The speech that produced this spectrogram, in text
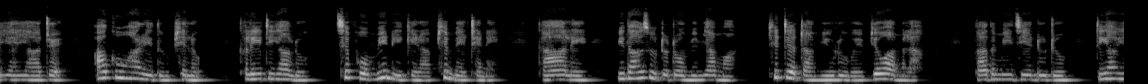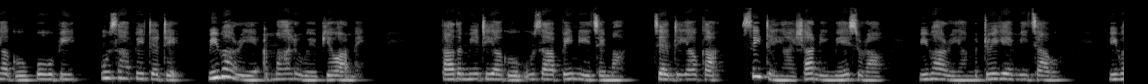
အရာရာအတွက်အာကုန်းရတဲ့သူဖြစ်လို့ကလေးတယောက်လို ချစ်ဖို့မိနေကြတာဖြစ်မယ်ထင်တယ်ဒါကလေမိသားစုတော်တော်များများမှာဖြစ်တတ်တာမျိုးလိုပဲပြောရမလားသားသမီးချင်းတူတူတယောက်ယောက်ကိုပို့ပြီးဦးစားပေးတတ်တဲ့မိဘတွေရဲ့အမားလိုပဲပြောရမယ်သားသမီးတယောက်ကိုဦးစားပေးနေချိန်မှာကြံတယောက်ကစိတ်တန်ရာရနိုင်မယ်ဆိုတော့မိဘတွေကမတွေးခဲ့မိကြဘူးမိဘ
